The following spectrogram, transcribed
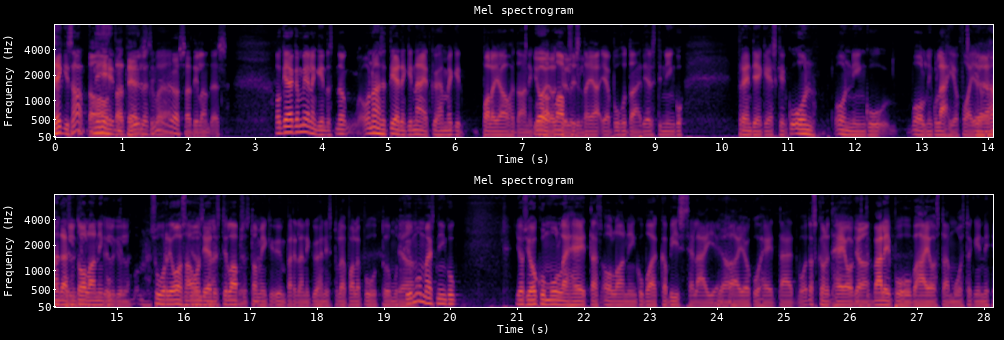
Sekin saattaa Niin, auttaa no kyllä tietysti se jossain tilanteessa. Okei, aika mielenkiintoista. No onhan se tietenkin näin, että kyllähän mekin paljon jauhetaan niin Joo, joo, lapsista kyllä, ja, ja, puhutaan ja tietysti niin kuin friendien kesken, kun on, on niin kuin, ollut niin lähiöfaija. Joo, Ja joo, tässä kyllä, nyt ollaan niin kyllä, kuin, kyllä. suuri osa Just on näin, tietysti lapsettomiinkin ympärillä, niin kyllähän niistä tulee paljon puhuttua. Mutta kyllä mun mielestä niin kuin, jos joku mulle heittäisi, ollaan niin kuin vaikka bisseläjien tai joku heittää, että voitaisiko nyt hei oikeasti Joo. välipuhua vähän jostain muistakin, niin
